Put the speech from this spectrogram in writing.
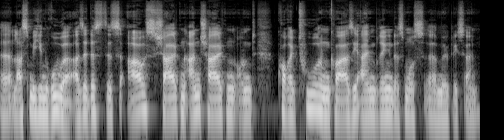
äh, lass mich in Ruhe. Also das, das Ausschalten, Anschalten und Korrekturen quasi einbringen, das muss äh, möglich sein.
